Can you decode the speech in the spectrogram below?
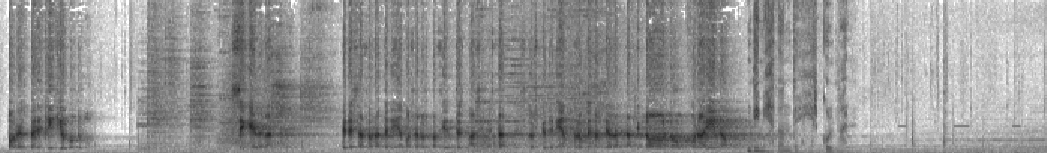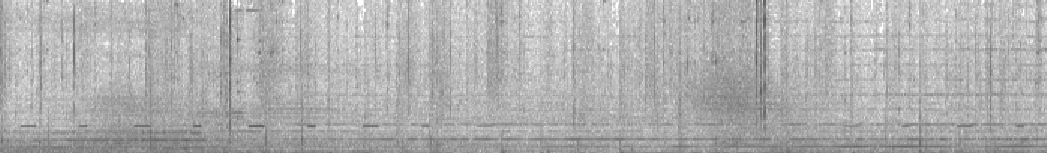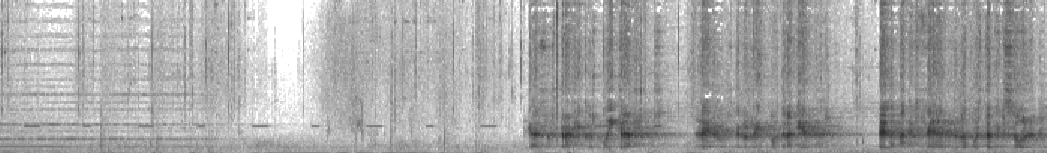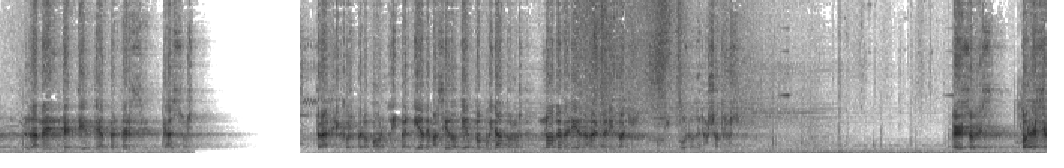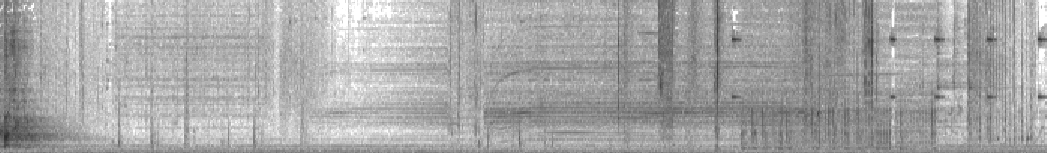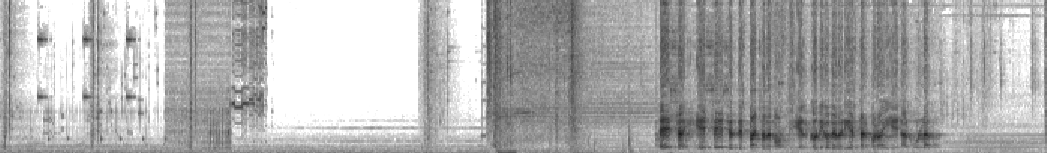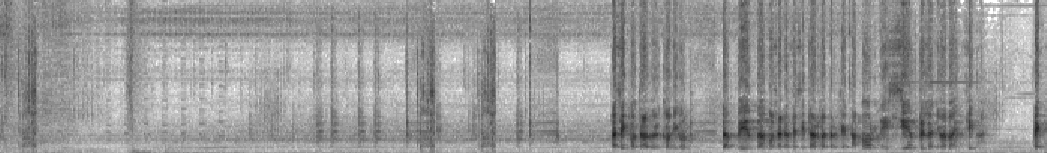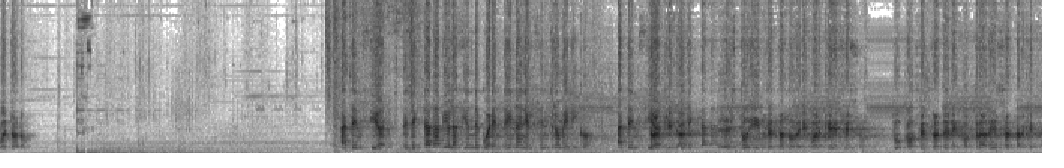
Por el beneficio mutuo. Sigue adelante. En esa zona teníamos a los pacientes más inestables, los que tenían problemas de adaptación. No, no, por ahí no. Dime a dónde ir, Kuhlman. Encontrado el código? También vamos a necesitar la tarjeta. Morley siempre la llevaba encima. Encuéntralo. Atención, detectada violación de cuarentena en el centro médico. Atención, Tranquila. detectada... Estoy intentando averiguar qué es eso. Tú concéntrate en encontrar esa tarjeta.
